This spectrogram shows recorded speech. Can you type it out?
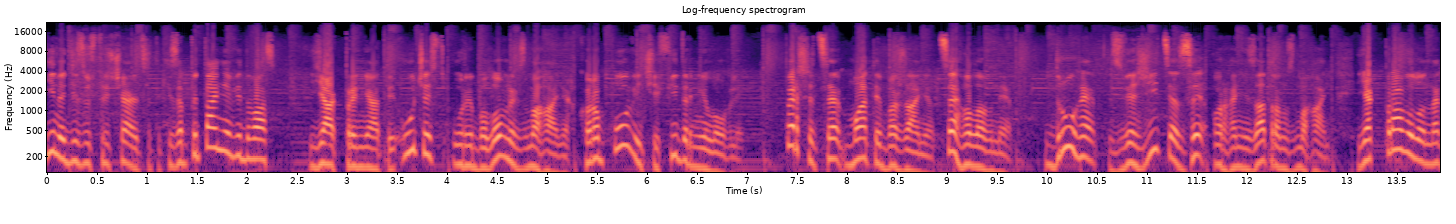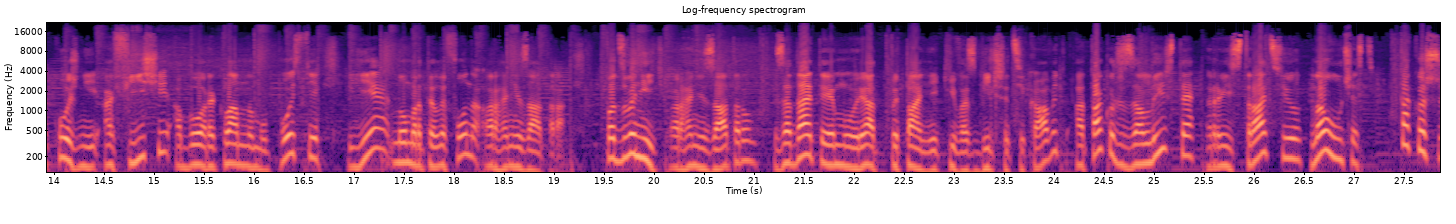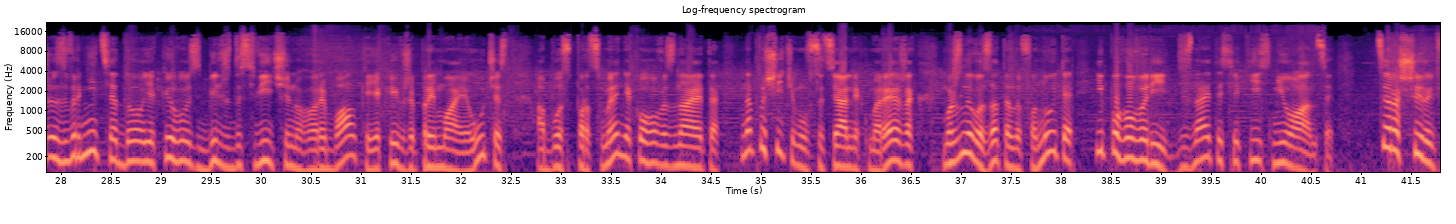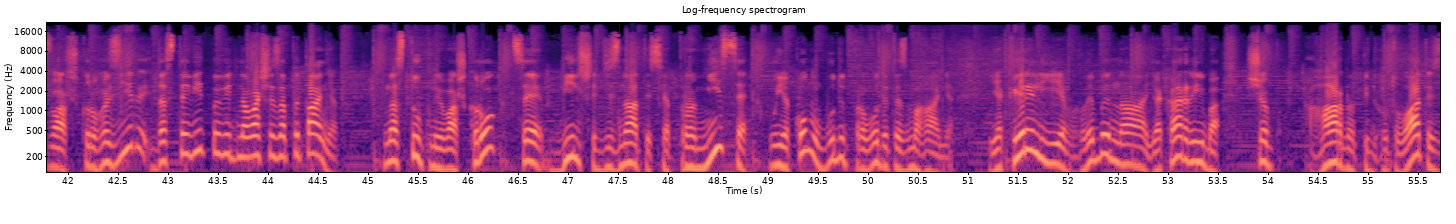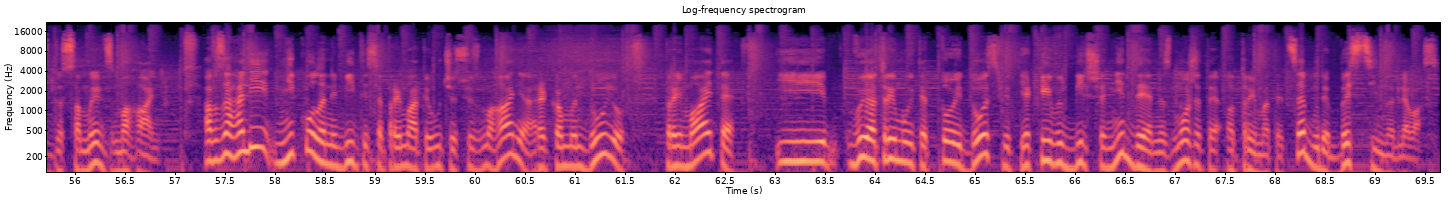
Іноді зустрічаються такі запитання від вас, як прийняти участь у риболовних змаганнях, короповій чи фідерній ловлі. Перше це мати бажання, це головне. Друге, зв'яжіться з організатором змагань. Як правило, на кожній афіші або рекламному пості є номер телефона організатора. Подзвоніть організатору, задайте йому ряд питань, які вас більше цікавить, а також залиште реєстрацію на участь. Також зверніться до якогось більш досвідченого рибалки, який вже приймає участь, або спортсмен, якого ви знаєте. Напишіть йому в соціальних мережах, можливо, зателефонуйте і поговоріть, дізнайтесь якісь нюанси. Це розширить ваш кругозір і дасте відповідь на ваші запитання. Наступний ваш крок це більше дізнатися про місце, у якому будуть проводити змагання, який рельєф, глибина, яка риба, щоб гарно підготуватись до самих змагань. А взагалі ніколи не бійтеся приймати участь у змагання. Рекомендую, приймайте, і ви отримуєте той досвід, який ви більше ніде не зможете отримати. Це буде безцінно для вас.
